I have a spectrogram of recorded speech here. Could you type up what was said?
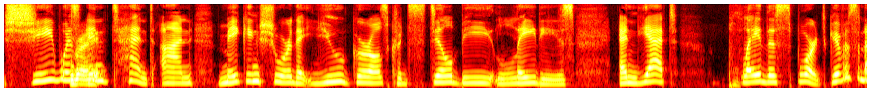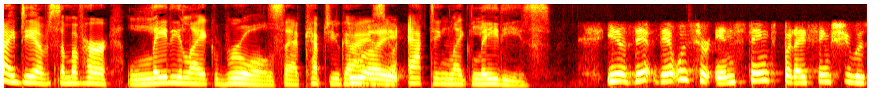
She was right. intent on making sure that you girls could still be ladies. And yet, play this sport. Give us an idea of some of her ladylike rules that kept you guys right. you know, acting like ladies. You know, that that was her instinct, but I think she was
